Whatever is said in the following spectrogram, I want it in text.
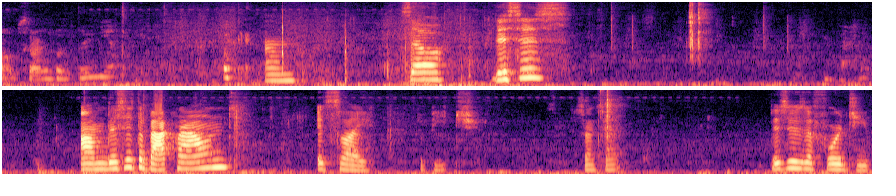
Oh, sorry about that yet. Okay. Um. So this is Um, this is the background. It's like the beach, sunset. This is a 4G,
